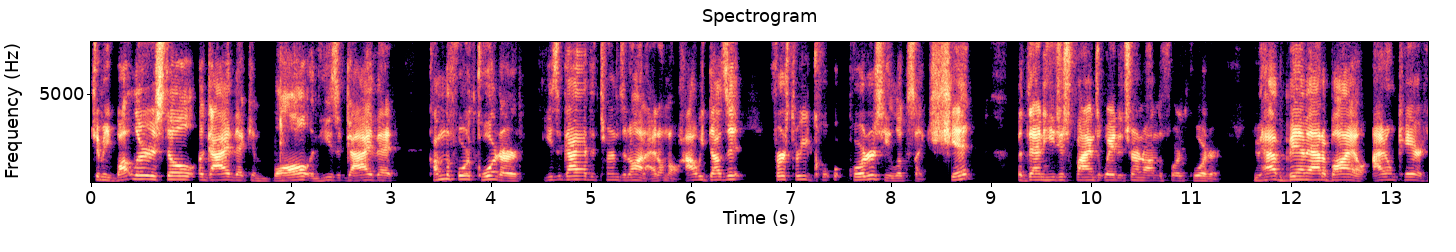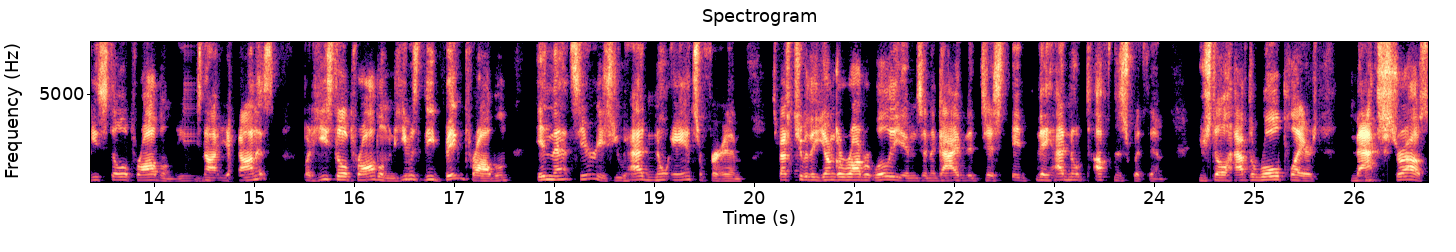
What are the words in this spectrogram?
Jimmy Butler is still a guy that can ball, and he's a guy that, come the fourth quarter, he's a guy that turns it on. I don't know how he does it. First three qu- quarters, he looks like shit, but then he just finds a way to turn on the fourth quarter. You have Bam Adebayo. I don't care. He's still a problem. He's not Giannis, but he's still a problem. And he was the big problem in that series. You had no answer for him, especially with a younger Robert Williams and a guy that just, it, they had no toughness with him. You still have the role players, Max Strus,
